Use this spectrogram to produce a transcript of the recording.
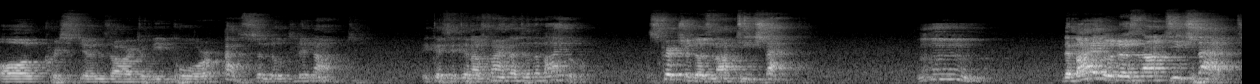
all Christians are to be poor? Absolutely not. Because you cannot find that in the Bible. Scripture does not teach that. Mm. The Bible does not teach that.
